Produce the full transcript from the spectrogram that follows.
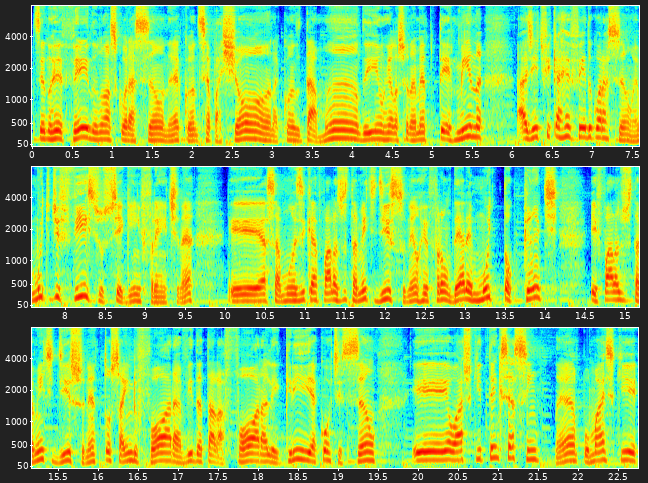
sendo refém do nosso coração, né? Quando se apaixona, quando tá amando e um relacionamento termina, a gente fica refém do coração. É muito difícil seguir em frente, né? E essa música fala justamente disso, né? O refrão dela é muito tocante e fala justamente disso, né? Tô saindo fora, a vida tá lá fora, alegria, curtição. E eu acho que tem que ser assim, né? Por mais que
